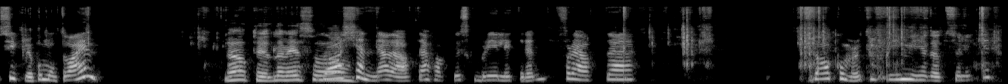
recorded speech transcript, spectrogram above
sykle på motorveien, Ja, tydeligvis. Så, da kjenner jeg det at jeg faktisk blir litt redd. Fordi at eh, da kommer det til å bli mye dødsulykker.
